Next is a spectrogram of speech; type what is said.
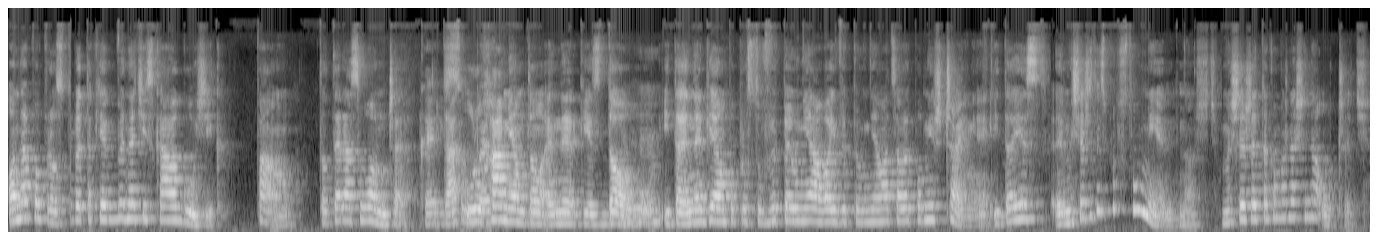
Ona po prostu tak jakby naciskała guzik. Pam. To teraz łączę, Okej, tak? super. Uruchamiam tą energię z dołu i ta energia ją po prostu wypełniała i wypełniała całe pomieszczenie. I to jest, y, myślę, że to jest po prostu umiejętność. Myślę, że tego można się nauczyć.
